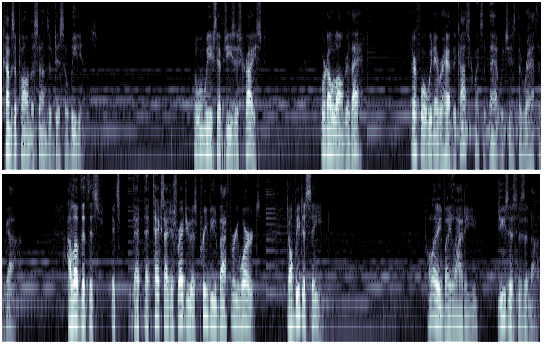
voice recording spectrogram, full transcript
comes upon the sons of disobedience. But when we accept Jesus Christ, we're no longer that. Therefore, we never have the consequence of that, which is the wrath of God. I love that this it's that, that text I just read you is previewed by three words. Don't be deceived. Don't let anybody lie to you. Jesus is enough.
